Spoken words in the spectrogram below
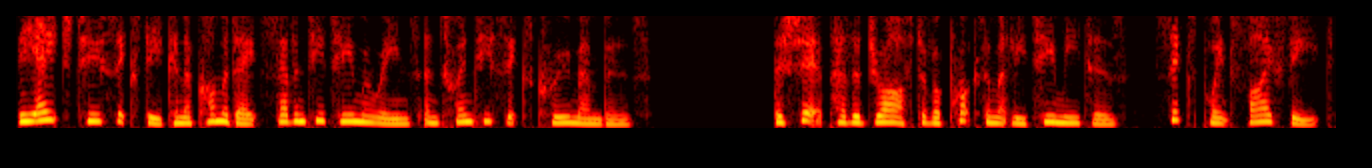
The H-260 can accommodate 72 Marines and 26 crew members. The ship has a draft of approximately 2 meters, 6.5 feet,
